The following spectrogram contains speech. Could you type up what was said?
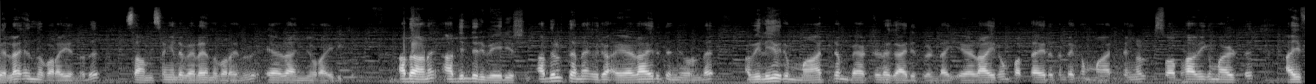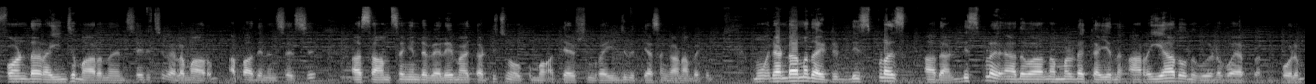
വില എന്ന് പറയുന്നത് സാംസങ്ങിന്റെ വില എന്ന് പറയുന്നത് ഏഴ് അഞ്ഞൂറായിരിക്കും അതാണ് അതിന്റെ ഒരു വേരിയേഷൻ അതിൽ തന്നെ ഒരു ഏഴായിരത്തി അഞ്ഞൂറിന്റെ വലിയൊരു മാറ്റം ബാറ്ററിയുടെ കാര്യത്തിലുണ്ടായി. ഏഴായിരവും പത്തായിരത്തിന്റെയൊക്കെ മാറ്റങ്ങൾ സ്വാഭാവികമായിട്ട് ഐഫോണിന്റെ റേഞ്ച് മാറുന്നതനുസരിച്ച് വില മാറും. അപ്പോൾ അതിനനുസരിച്ച് ആ സാംസങ്ങിന്റെ വിലയുമായി തട്ടിച്ച് നോക്കുമ്പോൾ അത്യാവശ്യം റേഞ്ച് വ്യത്യാസം കാണാൻ പറ്റും. രണ്ടാമതായിട്ട് ഡിസ്പ്ലേ അതാണ് ഡിസ്പ്ലേ അഥവാ നമ്മളുടെ കയ്യിൽ നിന്ന് അറിയാതെ ഒന്ന് വീണ് പോയപ്പോൾ പോലും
